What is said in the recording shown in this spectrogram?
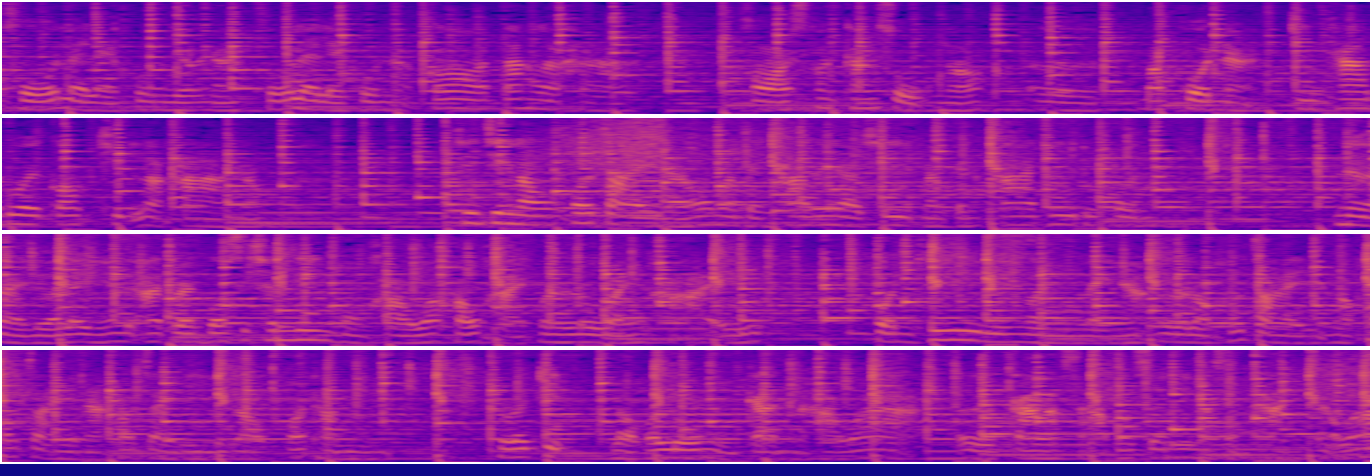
โค้ดหลาย ๆ คนเยอะนะโค้ดหลาย ๆ คนนะก็ตั้งราคาคอร์สค่อนข้างสูงเนาะ บางคนอะกินข้าวด้วยก็คิดราคาเนาะจริงๆเราเข้าใจนะว่ามันเป็นค่าวิชาชีพมันเป็นค่าที่ทุกคนเหนื่อยหรืออะไรเงี้ยหรืออาจจะเป็น positioning ของเขาว่าเขาขายคนรวยขายคนที่มีเงินอะไรเงี้ยเออเราเข้าใจเราเข้าใจนะเข้าใจดีเราก็ทำธุรกิจเราก็รู้เหมือนกันนะคะว่าเออการรักษา positioning มันสำคัญแต่ว่า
